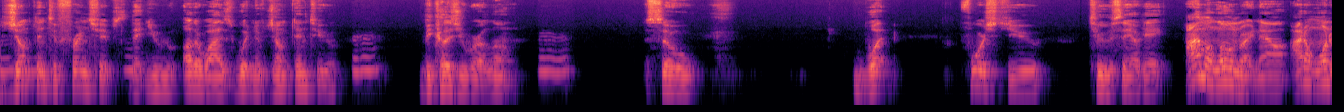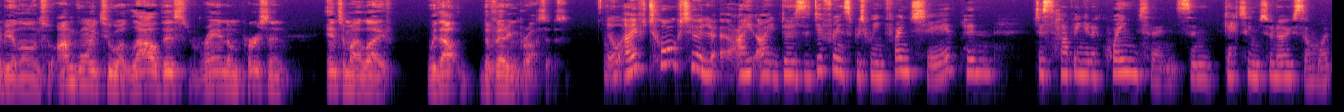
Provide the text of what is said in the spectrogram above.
jumped into friendships that you otherwise wouldn't have jumped into Mhm. because you were alone. Mhm. So what forced you to say, okay, I'm alone right now. I don't want to be alone. So I'm going to allow this random person into my life without the vetting process. No, I've talked to, a I, I, there's a difference between friendship and just having an acquaintance and getting to know someone.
